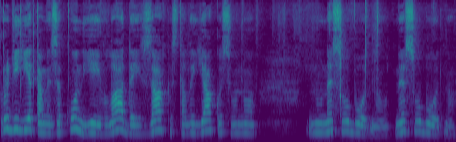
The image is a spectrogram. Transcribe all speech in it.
Вроді є там і закон, є і влада, і захист, але якось воно ну, не свободно. От не свободно.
